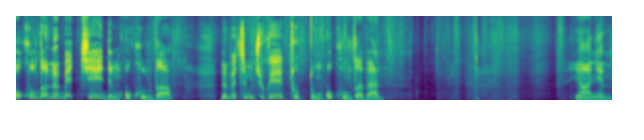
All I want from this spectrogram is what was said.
okulda nöbetçiydim okulda. Nöbetimi çok iyi tuttum okulda ben. Yani.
